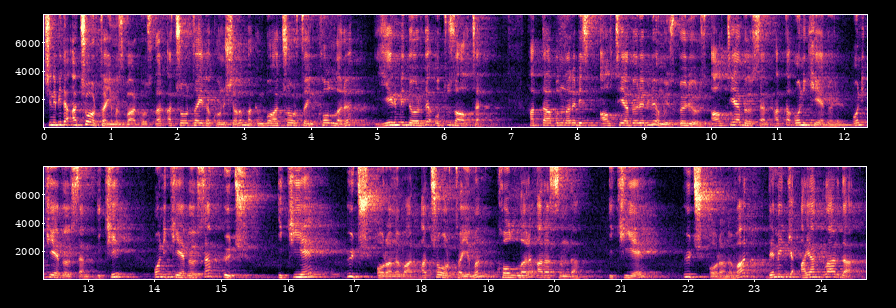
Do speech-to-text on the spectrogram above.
Şimdi bir de açıortayımız var dostlar. Açıortayı da konuşalım. Bakın bu açıortayın kolları 24'e 36. Hatta bunları biz 6'ya bölebiliyor muyuz? Bölüyoruz. 6'ya bölsem hatta 12'ye bölelim. 12'ye bölsem 2, 12'ye bölsem 3. 2'ye 3 oranı var açıortayımın kolları arasında. 2'ye 3 oranı var. Demek ki ayaklar da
